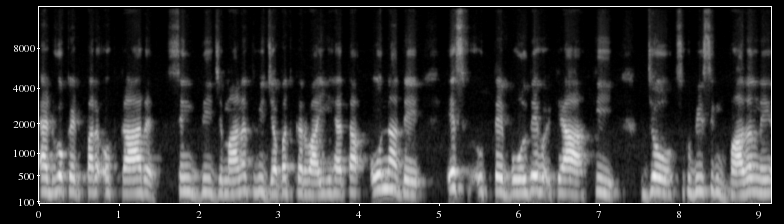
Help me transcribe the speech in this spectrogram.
ਐਡਵੋਕੇਟ ਪਰ ਉਪਕਾਰ ਸਿੰਘ ਦੀ ਜ਼ਮਾਨਤ ਵੀ ਜ਼ਬਤ ਕਰਵਾਈ ਹੈ ਤਾਂ ਉਹਨਾਂ ਦੇ ਇਸ ਉੱਤੇ ਬੋਲਦੇ ਹੋਏ ਕਿਹਾ ਕਿ ਜੋ ਸੁਖਬੀਰ ਸਿੰਘ ਬਾਦਲ ਨੇ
